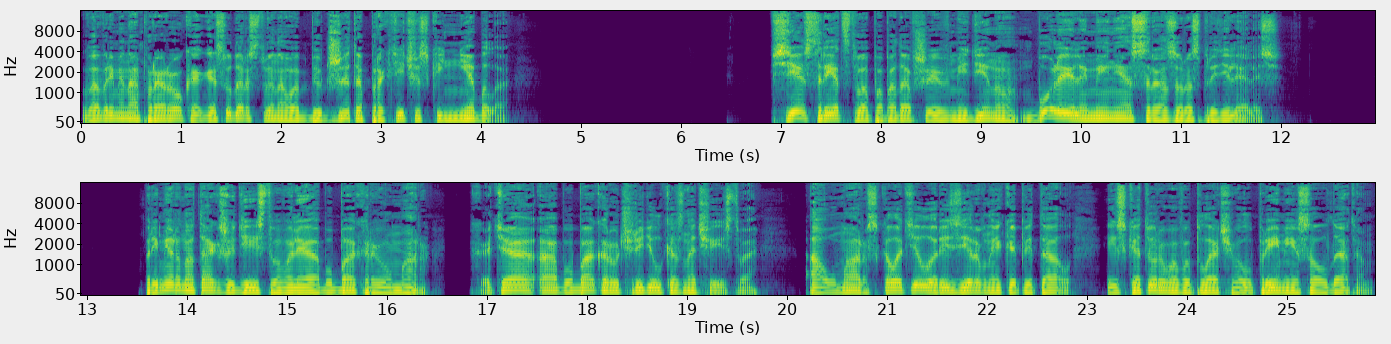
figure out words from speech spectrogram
Во времена пророка государственного бюджета практически не было. Все средства, попадавшие в Медину, более или менее сразу распределялись. Примерно так же действовали Абу-Бакр и Умар, хотя Абу-Бакр учредил казначейство, а Умар сколотил резервный капитал – из которого выплачивал премии солдатам.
